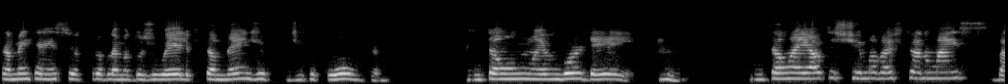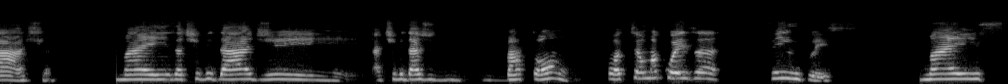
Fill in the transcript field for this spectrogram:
Também tem esse outro problema do joelho, que também dificulta. Então, eu engordei. Então, aí a autoestima vai ficando mais baixa. Mas atividade, atividade batom pode ser uma coisa simples, mas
